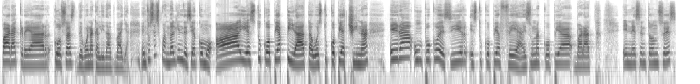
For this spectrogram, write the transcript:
para crear cosas de buena calidad, vaya. Entonces cuando alguien decía como, ay, es tu copia pirata o es tu copia china, era un poco decir, es tu copia fea, es una copia barata. En ese entonces,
